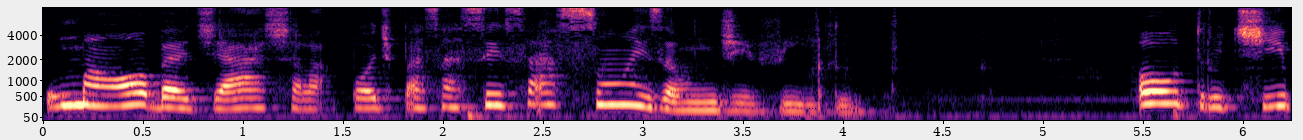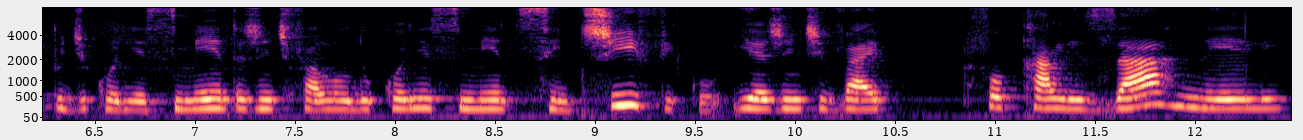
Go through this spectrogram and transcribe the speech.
uma obra de arte ela pode passar sensações ao indivíduo. Outro tipo de conhecimento, a gente falou do conhecimento científico e a gente vai focalizar nele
